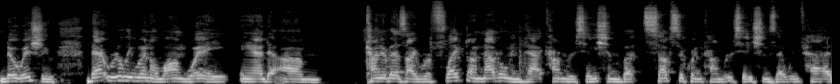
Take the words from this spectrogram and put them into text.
no issue. That really went a long way. And um, kind of as I reflect on not only that conversation, but subsequent conversations that we've had,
